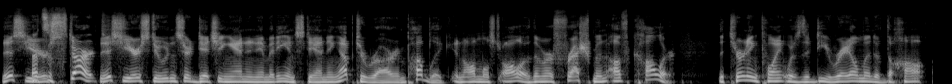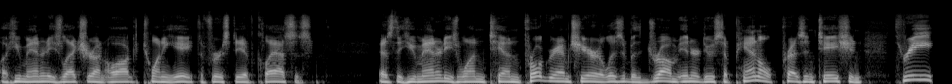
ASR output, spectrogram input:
This year, That's a start. This year, students are ditching anonymity and standing up to RAR in public, and almost all of them are freshmen of color. The turning point was the derailment of the uh, humanities lecture on Aug 28, the first day of classes. as the Humanities 110 program chair, Elizabeth Drumm, introduced a panel presentation. Three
